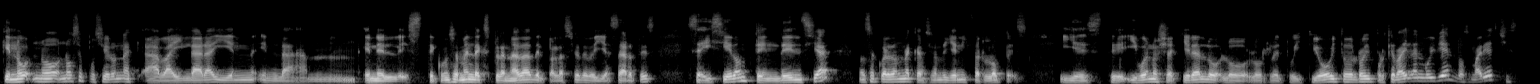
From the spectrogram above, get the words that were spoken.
que no, no, no se pusieron a, bailar ahí en, en, la, mm, en el, este, ¿cómo se llama? En la explanada del Palacio de Bellas Artes. Se hicieron tendencia ¿no se acuerdan una canción de Jennifer López? Y este, y bueno, Shakira lo, lo, retuiteó y todo el rollo, porque bailan muy bien los mariachis.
